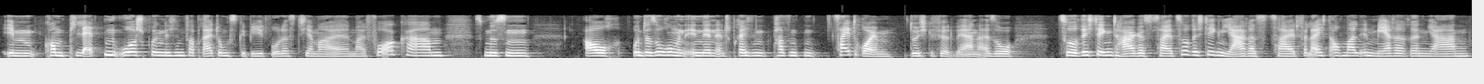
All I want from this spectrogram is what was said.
im kompletten ursprünglichen Verbreitungsgebiet, wo das Tier mal, mal vorkam. Es müssen auch Untersuchungen in den entsprechend passenden Zeiträumen durchgeführt werden. Also zur richtigen Tageszeit, zur richtigen Jahreszeit, vielleicht auch mal in mehreren Jahren.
